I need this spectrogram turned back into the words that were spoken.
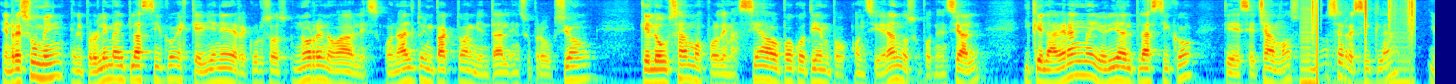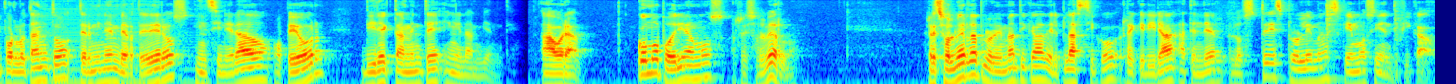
En resumen, el problema del plástico es que viene de recursos no renovables con alto impacto ambiental en su producción, que lo usamos por demasiado poco tiempo considerando su potencial y que la gran mayoría del plástico que desechamos no se recicla y por lo tanto termina en vertederos, incinerado o peor, directamente en el ambiente. Ahora, ¿cómo podríamos resolverlo? Resolver la problemática del plástico requerirá atender los tres problemas que hemos identificado.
